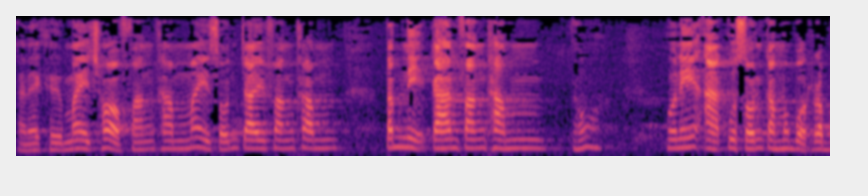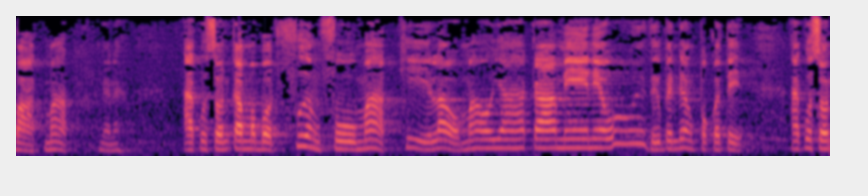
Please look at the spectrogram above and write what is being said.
อันนี้คือไม่ชอบฟังธรรมไม่สนใจฟังธรรมตำหนิการฟังธรรมพวกนี้อากุศลกรรมบทระบาดมากเนี่ยนะ อากุศลกรรมบทเฟื่องฟูมากขี้เหล้าเมายากาเมเนี่ยโอ้ยถือเป็นเรื่องปกติ อกุศล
